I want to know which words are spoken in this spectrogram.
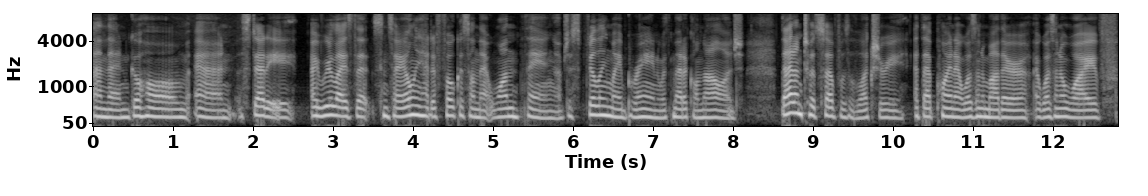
and then go home and study, I realized that since I only had to focus on that one thing of just filling my brain with medical knowledge, that unto itself was a luxury. At that point, I wasn't a mother, I wasn't a wife.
